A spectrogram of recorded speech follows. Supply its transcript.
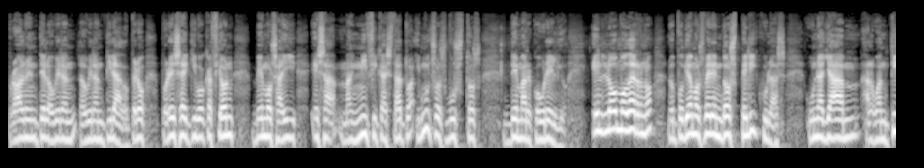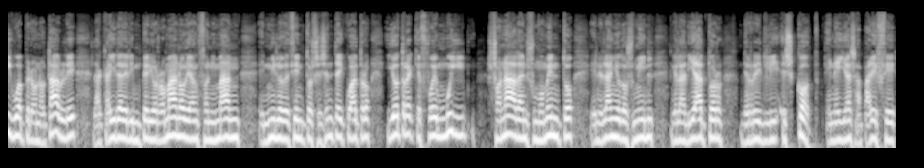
probablemente la hubieran, la hubieran tirado. Pero por esa equivocación vemos ahí esa magnífica estatua y muchos bustos de Marco Aurelio. En lo moderno lo podíamos ver en dos películas, una ya mm, algo antigua pero notable, La caída del Imperio Romano de Anthony Mann en 1964 y otra que fue muy sonada en su momento en el año 2000, Gladiator de Ridley Scott. En ellas aparece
